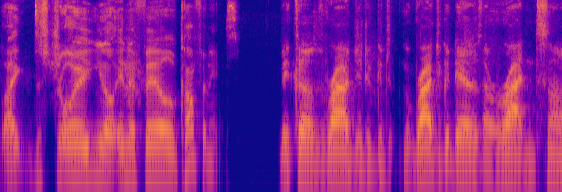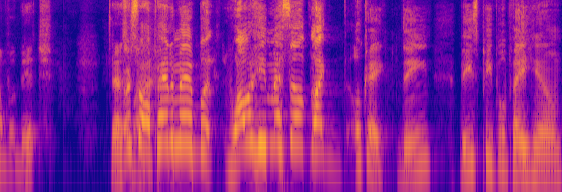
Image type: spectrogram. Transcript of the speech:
like, destroy you know NFL confidence? because Roger the Roger Goodell is a rotten son of a bitch. That's First why. of all, pay the man, but why would he mess up? Like, okay, Dean, these people pay him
